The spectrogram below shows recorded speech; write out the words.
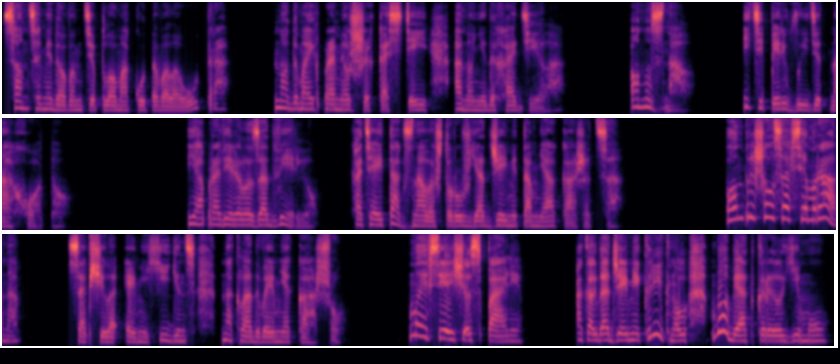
Солнце медовым теплом окутывало утро, но до моих промерзших костей оно не доходило. Он узнал и теперь выйдет на охоту. Я проверила за дверью, хотя и так знала, что ружья Джейми там не окажется. «Он пришел совсем рано», — сообщила Эми Хиггинс, накладывая мне кашу. «Мы все еще спали. А когда Джейми крикнул, Бобби открыл ему.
